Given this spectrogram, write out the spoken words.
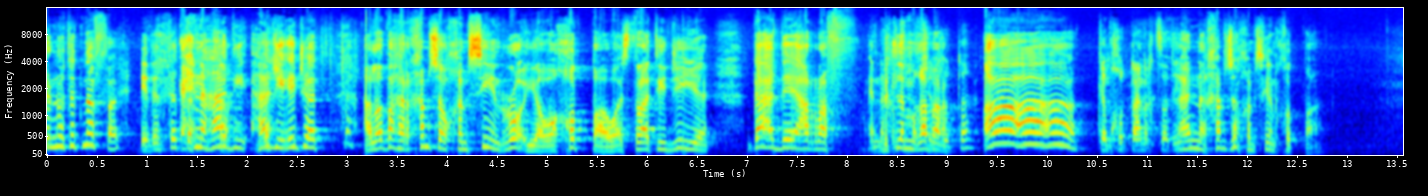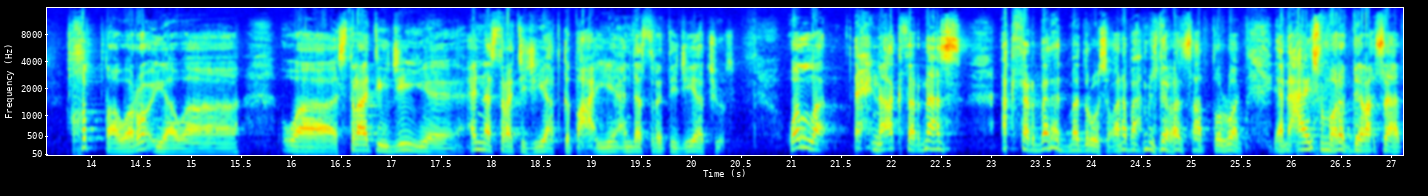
إنه تتنفذ. إذا إحنا هذه هذه إجت على ظهر 55 رؤية وخطة واستراتيجية قاعدة على الرف. بتلم غبر. آه آه آه. كم خطة عن اقتصادية؟ عندنا 55 خطة. خطة ورؤية و واستراتيجية. عندنا استراتيجيات قطاعية عندنا استراتيجيات شو والله إحنا أكثر ناس أكثر بلد مدروسة وأنا بعمل دراسات طول الوقت يعني عايش من وراء الدراسات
